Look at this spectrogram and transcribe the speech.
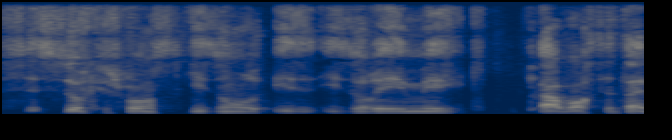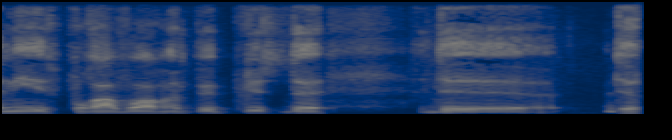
C'est sûr que je pense qu'ils ont, ils, ils auraient aimé avoir cette année pour avoir un peu plus de, de, de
